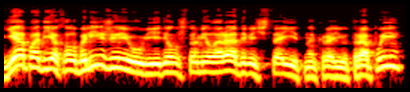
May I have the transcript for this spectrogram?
Я подъехал ближе и увидел, что Милорадович стоит на краю тропы,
